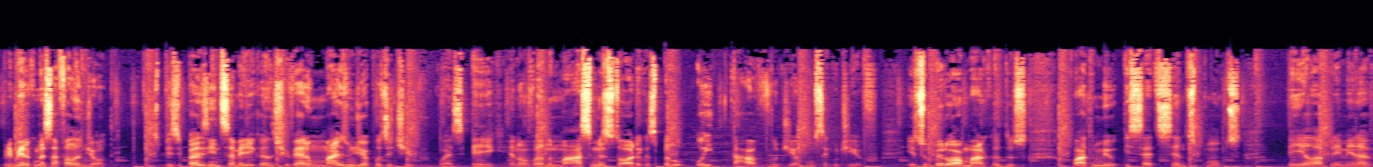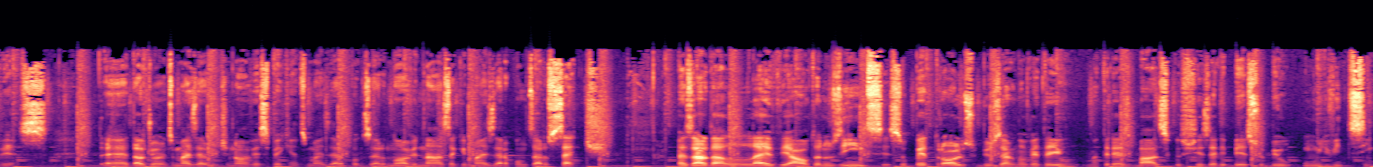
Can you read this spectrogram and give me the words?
Primeiro começar falando de ontem. Os principais índices americanos tiveram mais um dia positivo, o SP renovando máximas históricas pelo oitavo dia consecutivo e superou a marca dos 4.700 pontos pela primeira vez é, Dow Jones mais 0,29, S&P 500 mais 0,09, Nasdaq mais 0,07. Apesar da leve alta nos índices, o petróleo subiu 0,91, materiais básicos XLB subiu 1,25.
